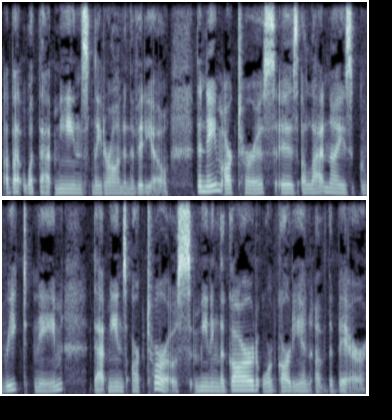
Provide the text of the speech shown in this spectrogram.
about what that means later on in the video. The name Arcturus is a Latinized Greek name that means Arcturus, meaning the guard or guardian of the bear.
